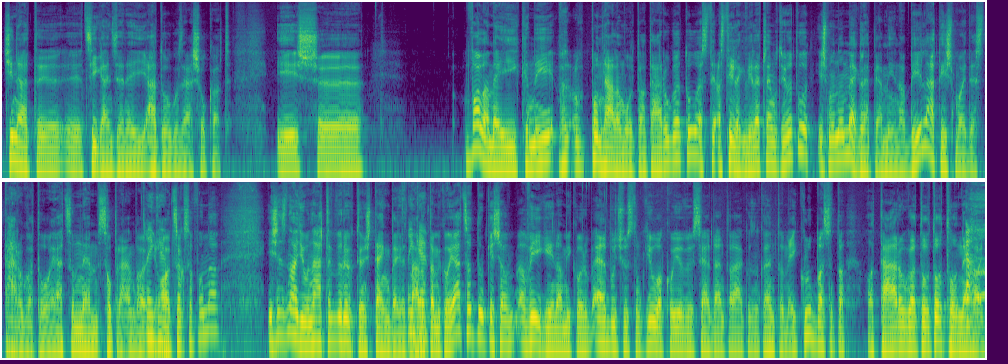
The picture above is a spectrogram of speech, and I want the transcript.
csinált cigányzenei átdolgozásokat. És valamelyiknél, pont nálam volt a tárogató, az, az tényleg véletlen volt, hogy ott volt, és mondom, meglepem én a Bélát, és majd ezt tárogatóval játszom, nem szoprán vagy altszakszofonnal, és ez nagyon, hát rögtön stengbe jött Igen. már ott, amikor játszottunk, és a, a végén, amikor elbúcsúztunk, jó, akkor jövő szerdán találkozunk, nem tudom, melyik klubban, azt mondta, a tárogatót otthon ne hagyd.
